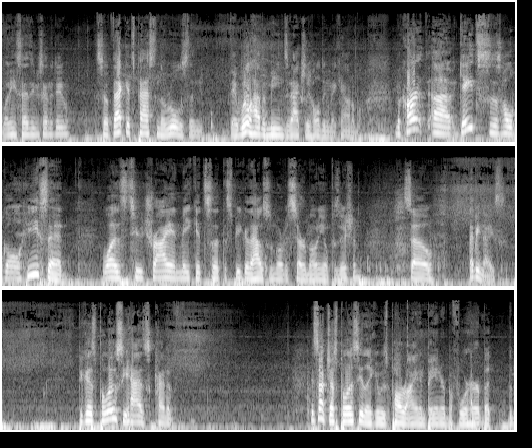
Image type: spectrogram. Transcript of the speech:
what he says he was going to do. So if that gets passed in the rules, then they will have a means of actually holding him accountable. McCart- uh, Gaetz' whole goal, he said, was to try and make it so that the Speaker of the House was more of a ceremonial position. So that'd be nice. Because Pelosi has kind of. It's not just Pelosi, like it was Paul Ryan and Boehner before her, but the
